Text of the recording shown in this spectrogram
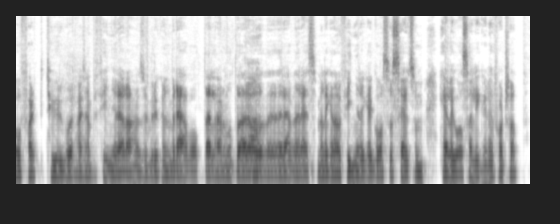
og folk turgåer for eksempel finner det, da, så bruker den som revåte eller hva det måtte være, og den reven reiser med leggene og finner ikke gås, så ser det ut som hele gåsa ligger der fortsatt.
